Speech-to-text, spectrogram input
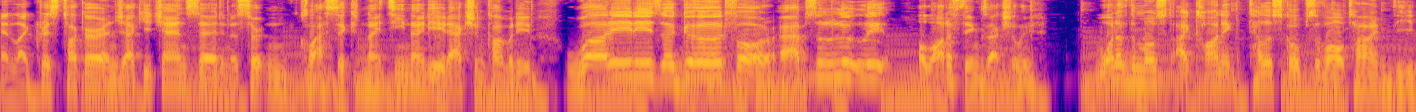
And like Chris Tucker and Jackie Chan said in a certain classic 1998 action comedy, what it is a good for? Absolutely a lot of things actually. One of the most iconic telescopes of all time, the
